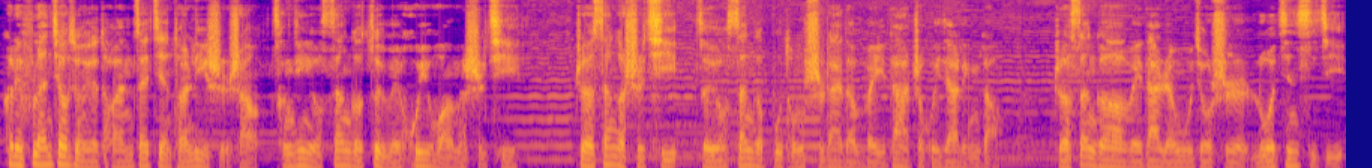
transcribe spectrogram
克利夫兰交响乐团在建团历史上曾经有三个最为辉煌的时期。这三个时期则由三个不同时代的伟大指挥家领导，这三个伟大人物就是罗金斯基、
